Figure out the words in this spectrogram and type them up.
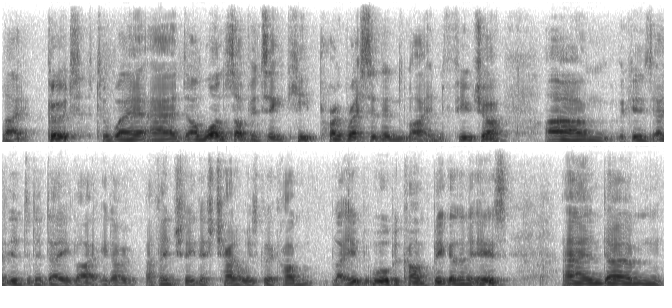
like good to wear, and I want something to keep progressing in like in the future. Um, because at the end of the day, like you know, eventually this channel is gonna come like it will become bigger than it is, and um,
